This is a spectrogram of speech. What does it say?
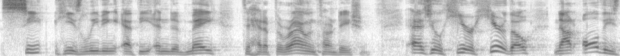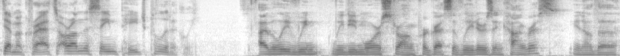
seat. He's leaving at the end of May to head up the Rhode Island Foundation. As you'll hear here, though, not all these Democrats are on the same page politically. I believe we, we need more strong progressive leaders in Congress. You know, the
